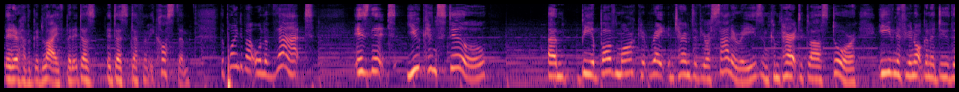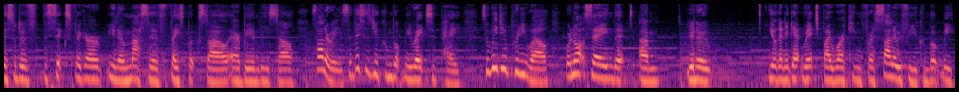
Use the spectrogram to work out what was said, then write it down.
they don't have a good life, but it does, it does definitely cost them. The point about all of that is that you can still um, be above market rate in terms of your salaries and compare it to Glassdoor, even if you're not going to do the sort of the six-figure, you know, massive Facebook style, Airbnb style salaries. So this is you can book me rates of pay. So we do pretty well. We're not saying that, um, you know, you're going to get rich by working for a salary for you can book me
